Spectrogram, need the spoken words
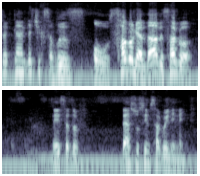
Teklerde çıksa vız. Oo, Sago geldi abi Sago. Neyse dur. Ben susayım Sago'yu dinleyin.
